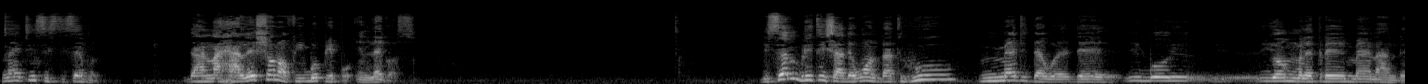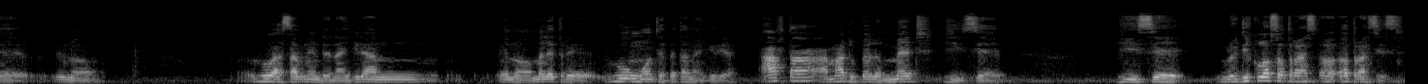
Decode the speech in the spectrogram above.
1967. The annihilation of Igbo people in Lagos. The same British are the one that who made the, the Igbo young military men and, uh, you know, who are serving in the Nigerian, you know, military, who want a better Nigeria. After Ahmadu Bello made his, uh, his uh, ridiculous utterances,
